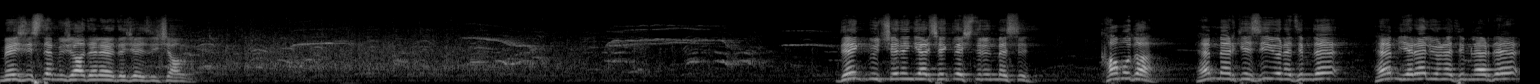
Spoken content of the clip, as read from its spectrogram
mecliste mücadele edeceğiz inşallah. Denk bütçenin gerçekleştirilmesi, kamuda hem merkezi yönetimde hem yerel yönetimlerde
